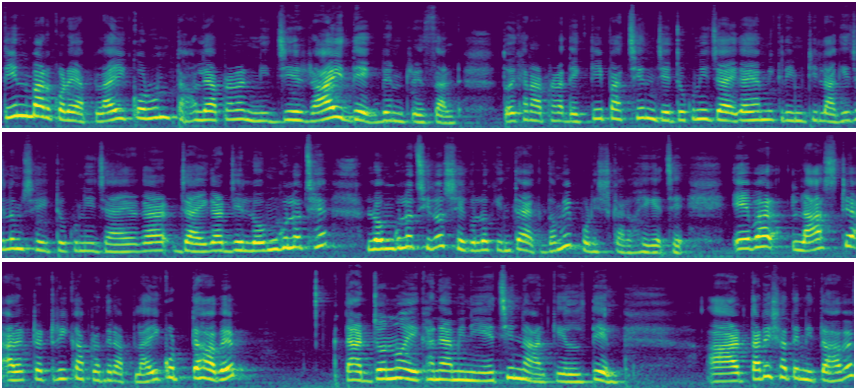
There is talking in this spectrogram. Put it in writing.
তিনবার করে অ্যাপ্লাই করুন, তাহলে আপনারা নিজেরাই দেখবেন রেজাল্ট তো এখানে আপনারা দেখতেই পাচ্ছেন, যেটুকুনি জায়গায় আমি ক্রিমটি লাগিয়েছিলাম, সেইটুকুনি জায়গার জায়গার যে লোমগুলো ছে, লোমগুলো ছিল, সেগুলো কিন্তু একদমই পরিষ্কার হয়ে গেছে। এবার লাস্টে আরেকটা ট্রিক আপনাদের অ্যাপ্লাই করতে হবে। তার জন্য এখানে আমি নিয়েছি নারকেল তেল। আর তারই সাথে নিতে হবে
